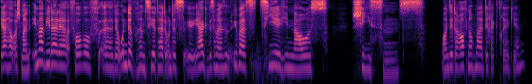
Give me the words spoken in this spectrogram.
Ja, Herr Oschmann, immer wieder der Vorwurf äh, der Undifferenziertheit und des äh, ja, gewissermaßen übers Ziel hinaus Schießens. Wollen Sie darauf nochmal direkt reagieren?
